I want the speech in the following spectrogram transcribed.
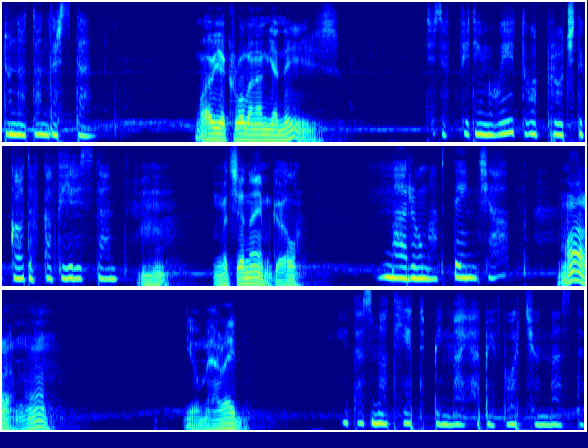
do not understand. Why are you crawling on your knees? Tis a fitting way to approach the god of Kafiristan, Hmm. What's your name, girl? Marum of Denjab. Moran, huh? You married? It has not yet been my happy fortune, master.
